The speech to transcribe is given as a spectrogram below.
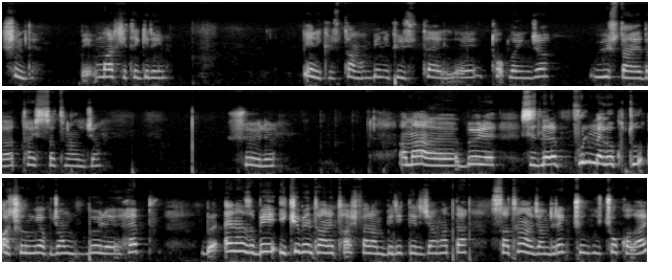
Şimdi bir markete gireyim. 1200 tamam 1200 TL toplayınca 100 tane daha taş satın alacağım. Şöyle. Ama e, böyle sizlere full mega kutu açılımı yapacağım. Böyle hep en az bir 2000 tane taş falan biriktireceğim. Hatta satın alacağım direkt çünkü çok kolay.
